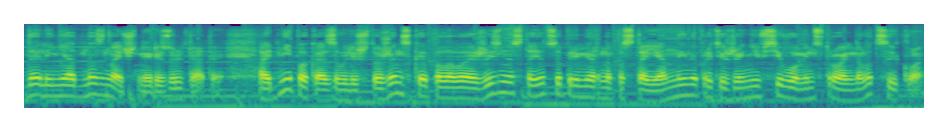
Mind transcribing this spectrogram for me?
дали неоднозначные результаты. Одни показывали, что женская половая жизнь остается примерно постоянной на протяжении всего менструального цикла.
